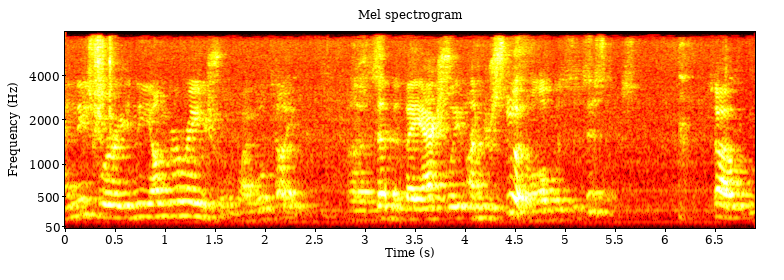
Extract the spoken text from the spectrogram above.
and these were in the younger range group, I will tell you, uh, said that they actually understood all the statistics. So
